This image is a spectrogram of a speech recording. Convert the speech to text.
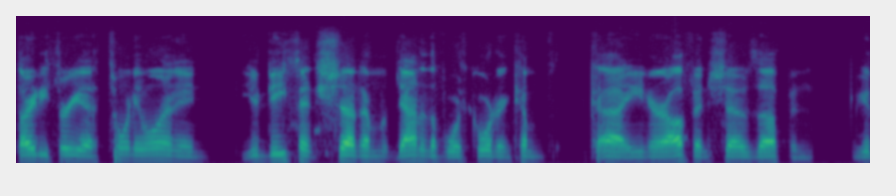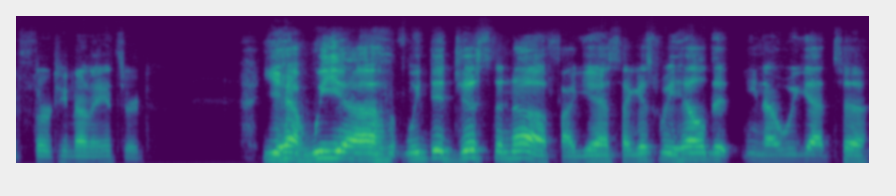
33 to 21, and your defense shut them down in the fourth quarter, and come, uh, you your offense shows up and gets 13 unanswered. Yeah, we uh we did just enough, I guess. I guess we held it. You know, we got to,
